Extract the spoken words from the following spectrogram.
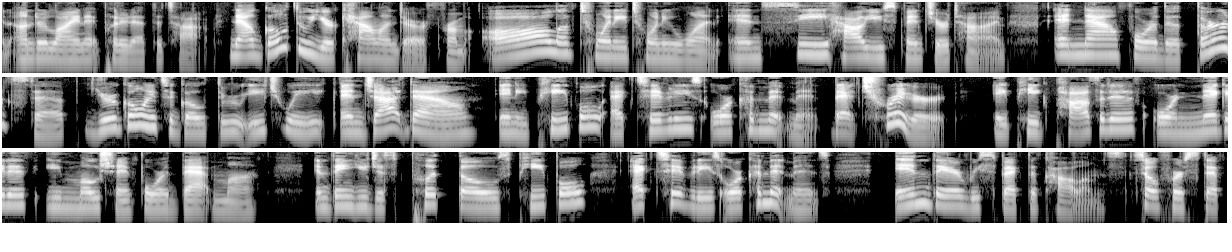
and underline it, put it at the top. Now go through your calendar from all of 2021 and see how you spent your time. And now for the third step, you're going to go through each week and jot down any people, activities, or commitment that triggered a peak positive or negative emotion for that month. And then you just put those people, activities, or commitments in their respective columns. So for step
